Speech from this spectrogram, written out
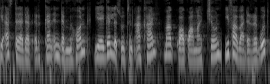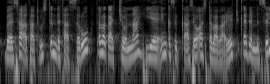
የአስተዳደር እርከን እንደሚሆን የገለጹትን አካል ማቋቋማቸውን ይፋ ባደረጉት በሰዓታት ውስጥ እንደታሰሩ ጠበቃቸውና የእንቅስቃሴው አስተባባሪዎች ቀደም ሲል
